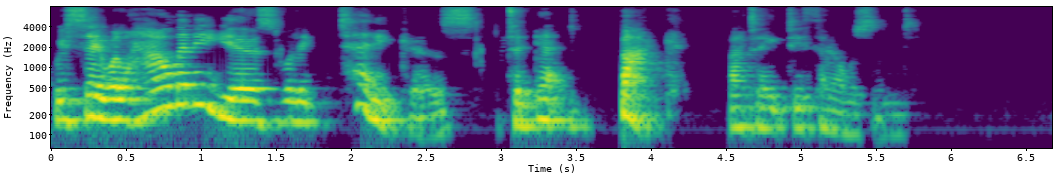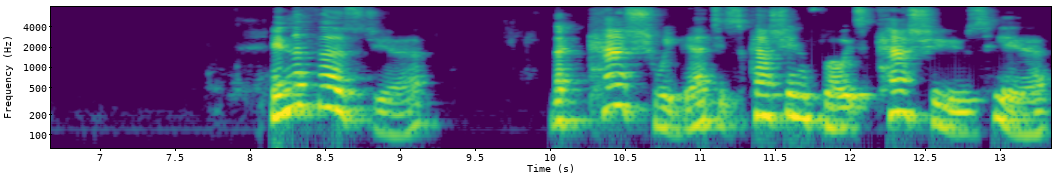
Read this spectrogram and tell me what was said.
we say, well, how many years will it take us to get back that 80,000? In the first year, the cash we get, it's cash inflow, it's cash use here,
